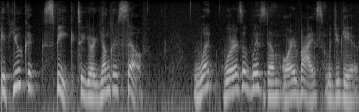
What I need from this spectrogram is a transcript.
If you could speak to your younger self what words of wisdom or advice would you give?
